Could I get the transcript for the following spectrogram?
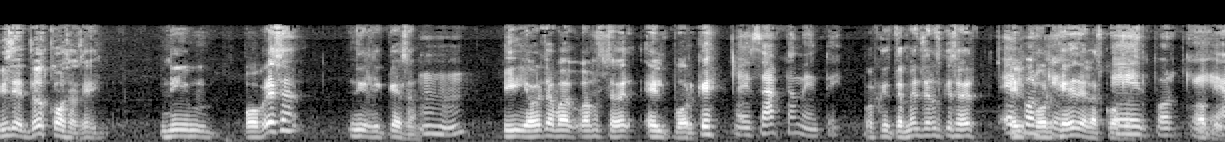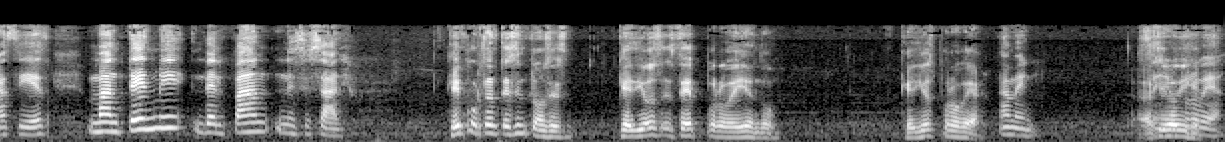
Dice dos cosas, ¿eh? ni pobreza ni riqueza. Y ahorita vamos a ver el por qué. Exactamente. Porque también tenemos que saber el, porqué de las cosas. El porqué, así es. Manténme del pan necesario. Qué importante es entonces que Dios esté proveyendo. Que Dios provea. Amén. Así lo dije. Provea.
